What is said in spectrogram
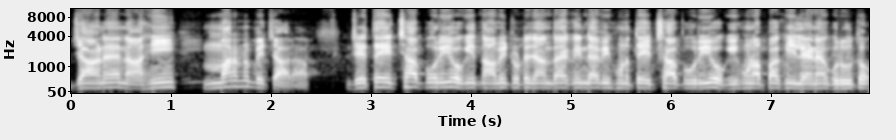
ਜਾਣੈ ਨਾਹੀ, ਮਰਨ ਵਿਚਾਰਾ। ਜੇ ਤੇ ਇੱਛਾ ਪੂਰੀ ਹੋ ਗਈ ਤਾਂ ਵੀ ਟੁੱਟ ਜਾਂਦਾ ਹੈ। ਕਹਿੰਦਾ ਵੀ ਹੁਣ ਤੇ ਇੱਛਾ ਪੂਰੀ ਹੋ ਗਈ, ਹੁਣ ਆਪਾਂ ਕੀ ਲੈਣਾ ਗੁਰੂ ਤੋਂ?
